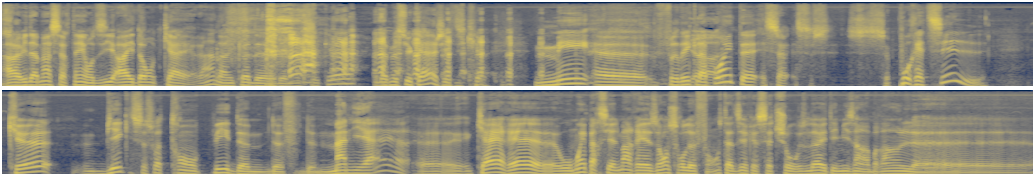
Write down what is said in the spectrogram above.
Alors évidemment, certains ont dit I don't care, hein, cas de, de M. Kerr. De M. Kerr, j'ai dit que. Mais euh, Frédéric God. Lapointe, euh, se- se pourrait-il que, bien qu'il se soit trompé de, manière, euh, Kerr ait euh, au moins partiellement raison sur le fond, c'est-à-dire que cette chose-là a été mise en branle euh,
